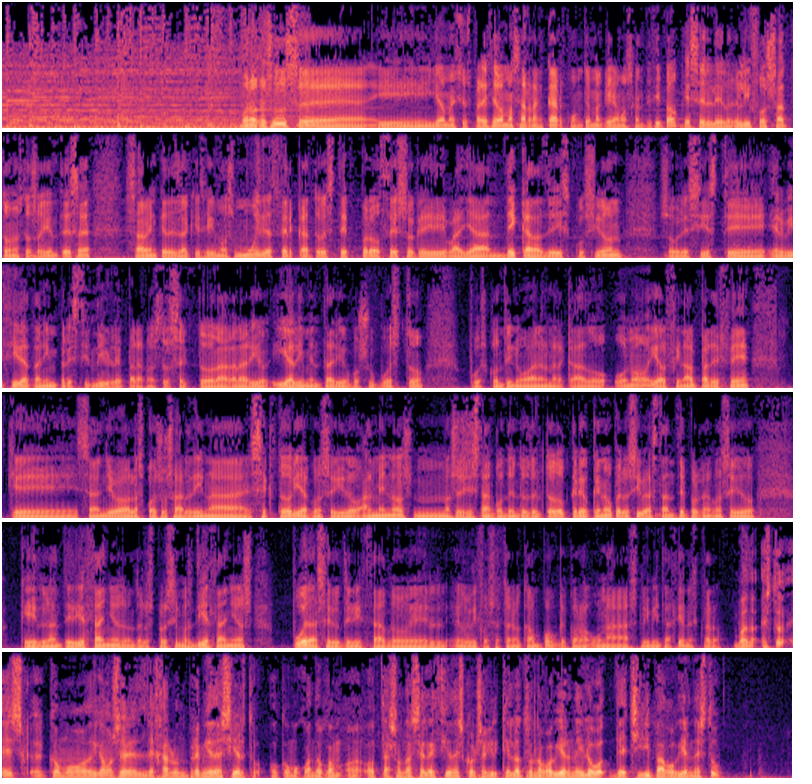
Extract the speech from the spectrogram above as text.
Bueno, Jesús eh, y Jaume, si os parece, vamos a arrancar con un tema que ya hemos anticipado, que es el del glifosato. Nuestros oyentes eh, saben que desde aquí seguimos muy de cerca todo este proceso que lleva ya décadas de discusión sobre si este herbicida tan imprescindible para nuestro sector agrario y alimentario, por supuesto, pues continúa en el mercado o no. Y al final parece que se han llevado las cual su sardina el sector y ha conseguido, al menos, no sé si están contentos del todo, creo que no, pero sí bastante porque han conseguido que durante 10 años, durante los próximos 10 años, pueda ser utilizado el, el glifosato en el campo, que con algunas limitaciones, claro. Bueno, esto es eh, como, digamos, el dejar un premio desierto, o como cuando optas a unas elecciones, conseguir que el otro no gobierne y luego de chiripa gobiernes tú.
